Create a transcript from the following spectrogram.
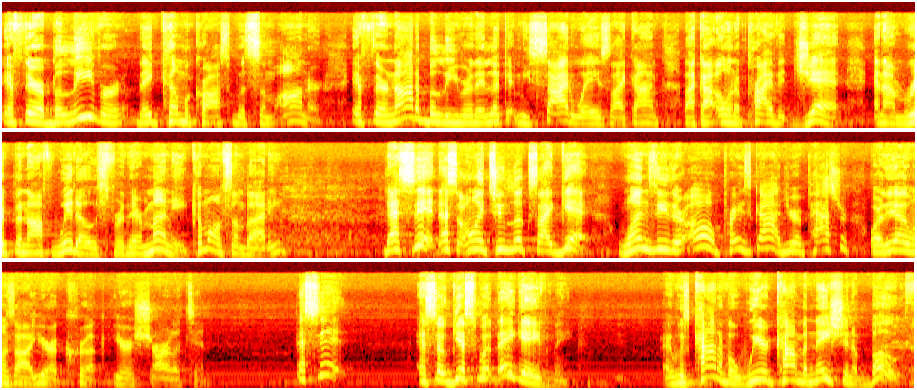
If they're a believer, they come across with some honor. If they're not a believer, they look at me sideways like I'm like I own a private jet and I'm ripping off widows for their money. Come on, somebody. That's it. That's the only two looks I get. One's either, oh, praise God, you're a pastor, or the other one's, oh, you're a crook, you're a charlatan. That's it. And so, guess what they gave me? It was kind of a weird combination of both.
